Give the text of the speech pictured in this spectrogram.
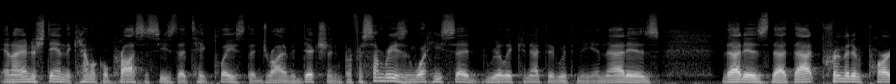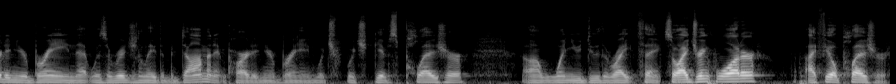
And I understand the chemical processes that take place that drive addiction. But for some reason, what he said really connected with me, and that is that is that that primitive part in your brain that was originally the predominant part in your brain, which, which gives pleasure uh, when you do the right thing. So I drink water, I feel pleasure.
